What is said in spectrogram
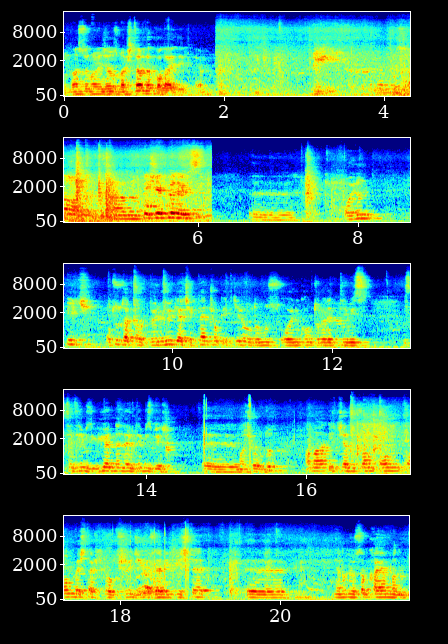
bundan sonra oynayacağımız maçlar da kolay değil. Yani Tamam. Sağ olun. Teşekkür ederiz. Ee, oyunun ilk 30 dakikalık bölümü gerçekten çok etkili olduğumuz, oyunu kontrol ettiğimiz, istediğimiz gibi yönlendirdiğimiz bir e, maç oldu. Ama ilk yarının son 10-15 dakikalık süreci özellikle işte e, yanılmıyorsam Kayanman'ın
